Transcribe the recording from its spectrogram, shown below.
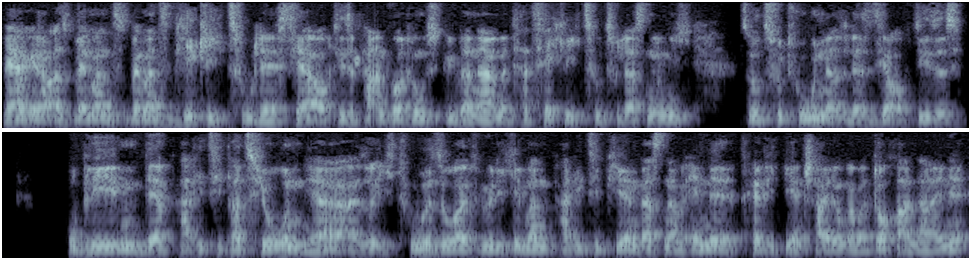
Ja, genau. Also wenn man es wenn man es wirklich zulässt, ja, auch diese Verantwortungsübernahme tatsächlich zuzulassen und nicht so zu tun. Also das ist ja auch dieses Problem der Partizipation, ja. Also ich tue so, als würde ich jemanden partizipieren lassen. Am Ende treffe ich die Entscheidung aber doch alleine.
